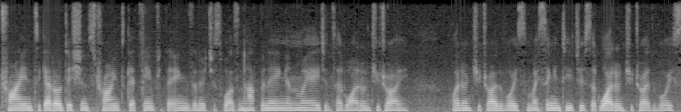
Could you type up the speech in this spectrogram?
trying to get auditions, trying to get seen for things, and it just wasn't happening. And my agent said, "Why don't you try?" Why don't you try the voice? And my singing teacher said, Why don't you try the voice?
